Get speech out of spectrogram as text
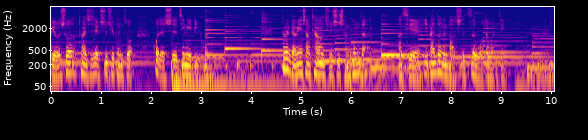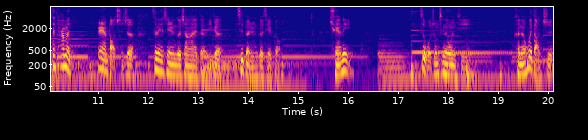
比如说突然之间失去工作，或者是经历离婚。他们表面上看上去是成功的，而且一般都能保持自我的稳定，但他们仍然保持着自恋性人格障碍的一个基本人格结构，权力、自我中心的问题，可能会导致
